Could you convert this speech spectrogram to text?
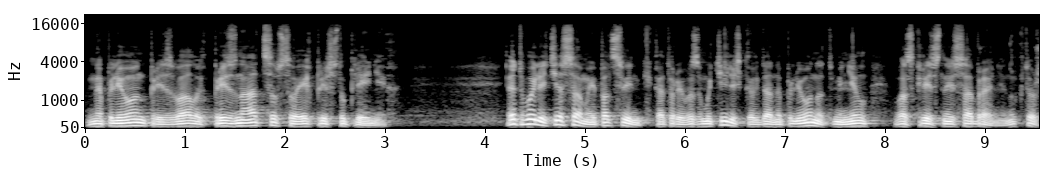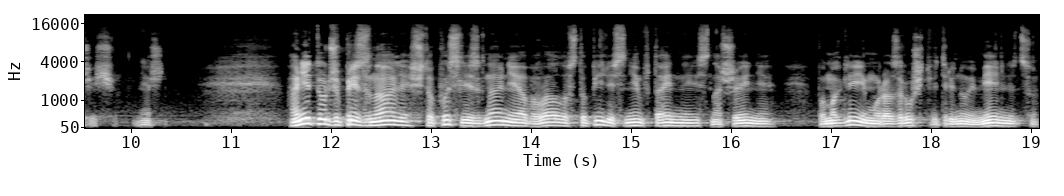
Наполеон призвал их признаться в своих преступлениях. Это были те самые подсвинки, которые возмутились, когда Наполеон отменил воскресные собрания. Ну, кто же еще, конечно. Они тут же признали, что после изгнания обвала вступили с ним в тайные сношения – помогли ему разрушить ветряную мельницу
